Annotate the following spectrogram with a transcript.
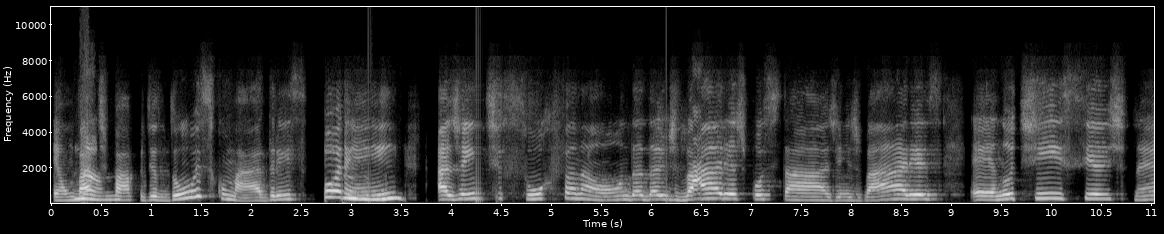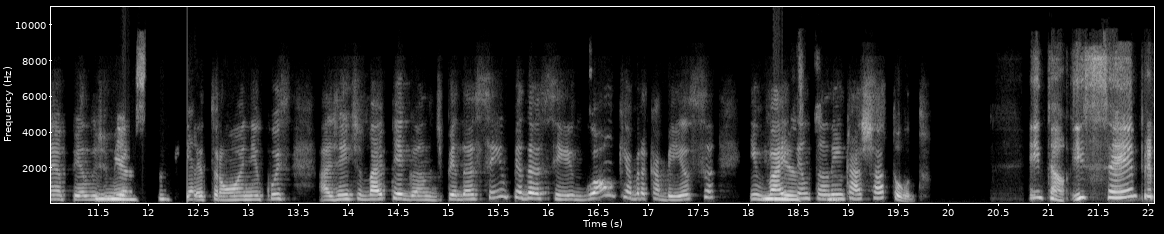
é um bate-papo de duas comadres, porém Uhum. A gente surfa na onda das várias postagens, várias é, notícias, né, pelos meios eletrônicos, a gente vai pegando de pedacinho em pedacinho, igual um quebra-cabeça, e vai tentando isso. encaixar tudo. Então, e sempre,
